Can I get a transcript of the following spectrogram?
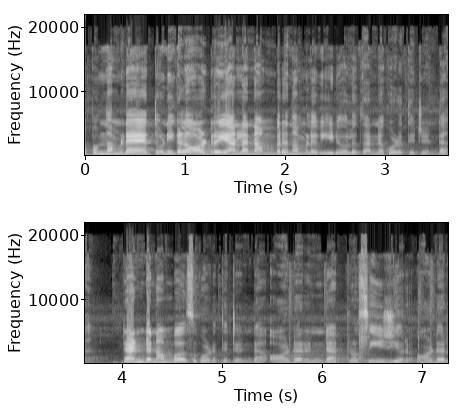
അപ്പം നമ്മുടെ തുണികൾ ഓർഡർ ചെയ്യാനുള്ള നമ്പർ നമ്മൾ വീഡിയോയിൽ തന്നെ കൊടുത്തിട്ടുണ്ട്. രണ്ട് നമ്പേഴ്സ് കൊടുത്തിട്ടുണ്ട്. ഓർഡറിന്റെ പ്രൊസീജിയർ ഓർഡർ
